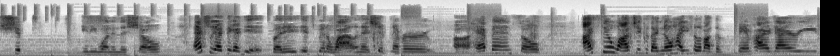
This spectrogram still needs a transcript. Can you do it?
shipped anyone in this show. Actually, I think I did, but it, it's been a while, and that ship never uh, happened. So I still watch it because I know how you feel about the Vampire Diaries,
